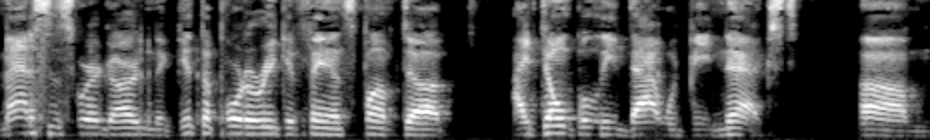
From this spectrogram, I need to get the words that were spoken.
Madison Square Garden to get the Puerto Rican fans pumped up. I don't believe that would be next. Um,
